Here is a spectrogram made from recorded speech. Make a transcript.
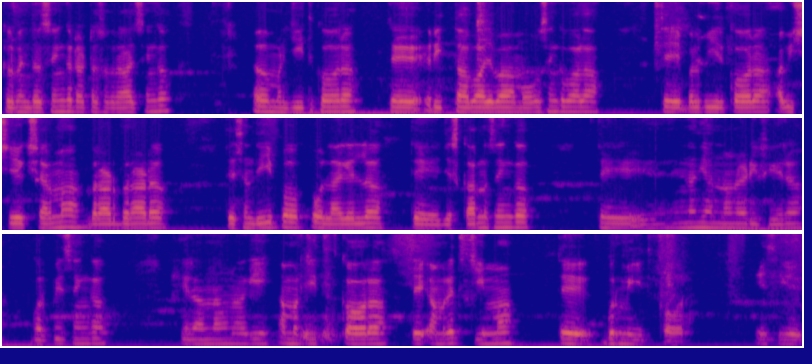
ਕੁਲਵਿੰਦਰ ਸਿੰਘ, ਡਾਕਟਰ ਸੁਖਰਾਜ ਸਿੰਘ ਮਨਜੀਤ ਕੌਰ ਤੇ ਰੀਤਾ ਬਾਜਵਾ ਮੋਹ ਸਿੰਘ ਵਾਲਾ ਤੇ ਬਲਬੀਰ ਕੌਰ, ਅਭਿਸ਼ੇਕ ਸ਼ਰਮਾ, ਬਰਾੜ ਬਰਾੜ ਤੇ ਸੰਦੀਪ ਭੋਲਾ ਗਿੱਲ ਤੇ ਜਸਕਰਨ ਸਿੰਘ ਤੇ ਇਹਨਾਂ ਦੀ ਅਨਨੋਨ ਆਈਡੀ ਫੇਰ ਗੁਰਪ੍ਰੀਤ ਸਿੰਘ ਫਿਰ ਅਨਨੋਨ ਆ ਗਈ ਅਮਰਜੀਤ ਕੌਰ ਤੇ ਅੰਮ੍ਰਿਤ ਚੀਮਾ ਤੇ ਗੁਰਮੀਤ ਕੌਰ। ਇਹ ਸੀ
